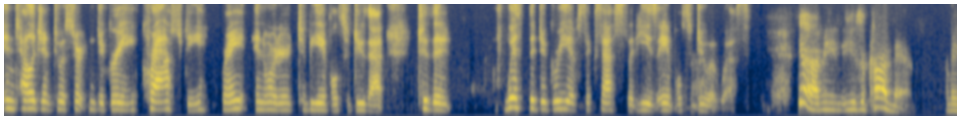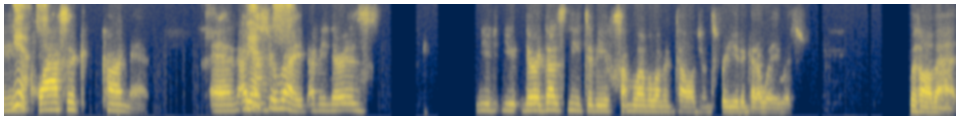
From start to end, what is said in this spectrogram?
intelligent to a certain degree, crafty, right? In order to be able to do that to the with the degree of success that he's able to do it with. Yeah, I mean, he's a con man. I mean, he's yes. a classic con man. And I yes. guess you're right. I mean, there is you you there does need to be some level of intelligence for you to get away with with all that.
